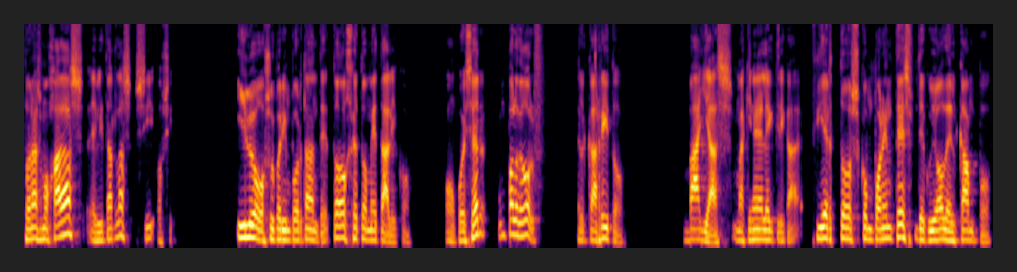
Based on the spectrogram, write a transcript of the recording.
zonas mojadas, evitarlas sí o sí. Y luego, súper importante, todo objeto metálico, como puede ser un palo de golf, el carrito, vallas, maquinaria eléctrica, ciertos componentes de cuidado del campo,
